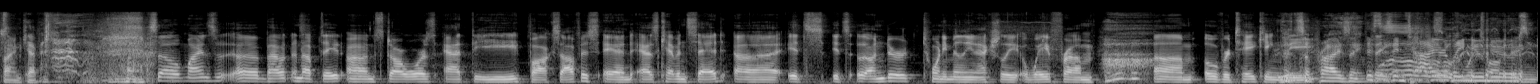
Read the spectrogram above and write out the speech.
It's fine, Kevin. so mine's uh, about an update on Star Wars at the box office, and as Kevin said, uh, it's it's under 20 million actually, away from um, overtaking the. It's surprising. This is entirely we're new talking, news.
